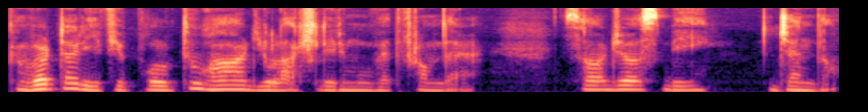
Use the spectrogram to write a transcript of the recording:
converter. If you pull too hard, you'll actually remove it from there. So just be gentle.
